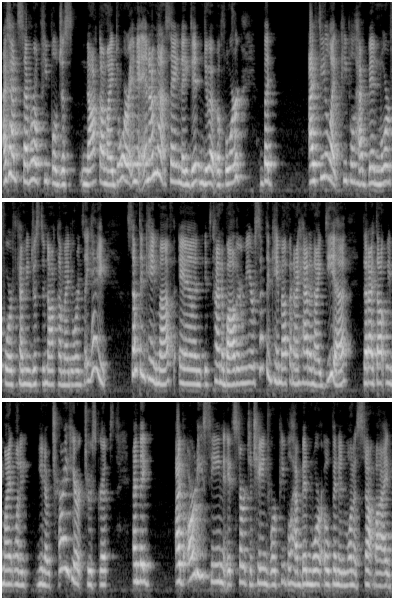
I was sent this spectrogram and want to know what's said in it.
I've had several people just knock on my door, and, and I'm not saying they didn't do it before but I feel like people have been more forthcoming just to knock on my door and say, hey, something came up and it's kind of bothering me, or something came up and I had an idea that I thought we might want to, you know, try here at TrueScripts. And they, I've already seen it start to change where people have been more open and want to stop by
